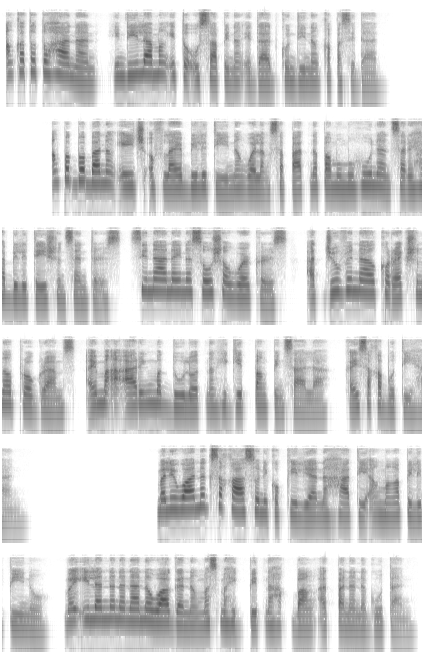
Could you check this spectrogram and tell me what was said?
Ang katotohanan, hindi lamang ito usapin ng edad kundi ng kapasidad. Ang pagbaba ng age of liability ng walang sapat na pamumuhunan sa rehabilitation centers, sinanay na social workers, at juvenile correctional programs ay maaaring magdulot ng higit pang pinsala kaysa kabutihan. Maliwanag sa kaso ni Coquilla na hati ang mga Pilipino, may ilan na nananawagan ng mas mahigpit na hakbang at pananagutan.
